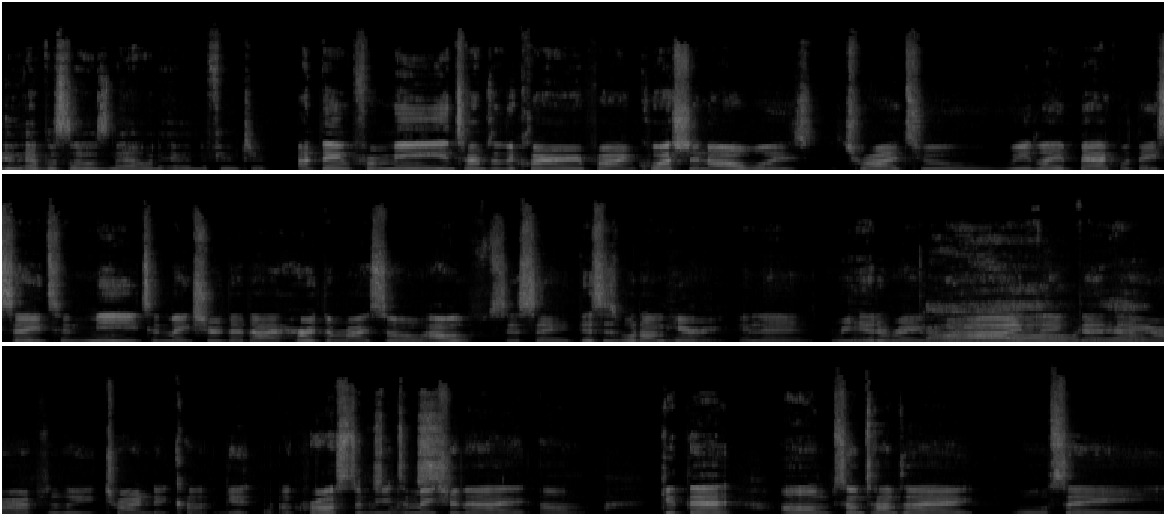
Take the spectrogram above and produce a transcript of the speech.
in episodes now and, and in the future. I think for me, in terms of the clarifying question, I always try to relay back what they say to me to make sure that I heard them right. So I'll just say, "This is what I'm hearing," and then reiterate what I think Oh, that yeah. they are absolutely trying to co- get across to That's me to make sure that I um, get that. Um, sometimes I will say,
